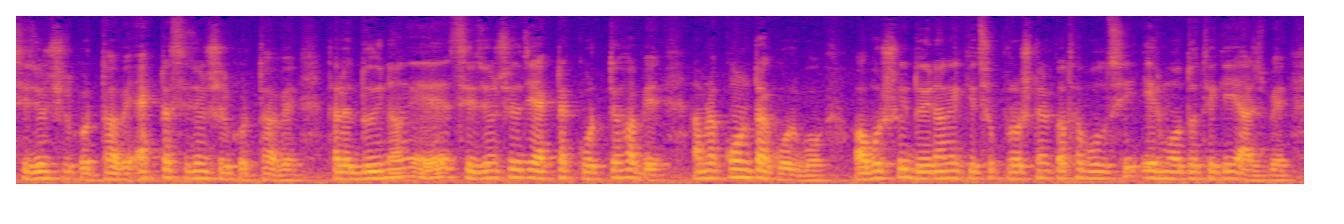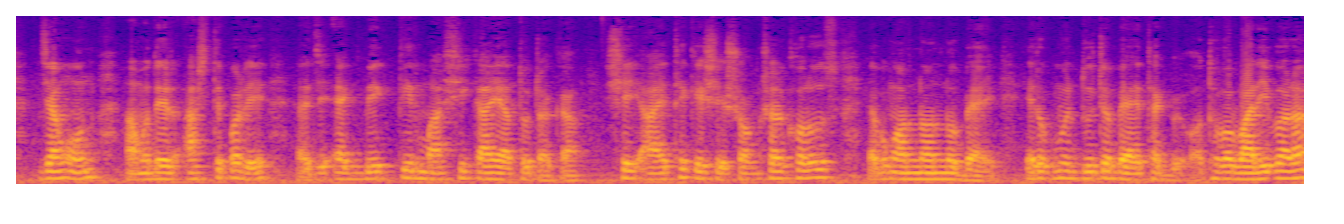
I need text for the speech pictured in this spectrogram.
সৃজনশীল করতে হবে, একটা সৃজনশীল করতে হবে। তাহলে দুই নংয়ে সৃজনশীল যে একটা করতে হবে, আমরা কোনটা করব? অবশ্যই দুই নংয়ে কিছু প্রশ্নের কথা বলছি, এর মধ্য থেকেই আসবে। যেমন, আমাদের আসতে পারে যে এক ব্যক্তির মাসিক আয় এত টাকা, সেই আয় থেকে সে সংসার খরচ এবং অন্যান্য ব্যয়, এরকমের দুইটা ব্যয় থাকবে। অথবা বাড়ি ভাড়া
